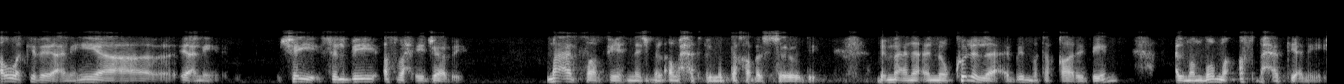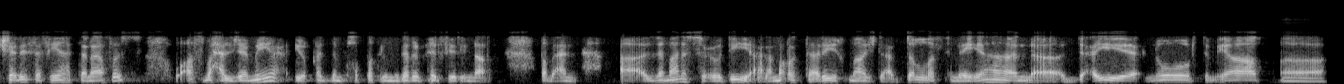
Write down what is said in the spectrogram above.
الله كذا يعني هي آه، يعني شيء سلبي أصبح إيجابي. ما عاد صار فيه النجم الأوحد في المنتخب السعودي بمعنى أنه كل اللاعبين متقاربين المنظومة أصبحت يعني شرسة فيها التنافس وأصبح الجميع يقدم خطة المدرب هيرفي رينارد طبعا آه، زمان السعودية على مر التاريخ ماجد عبد الله الثنيان آه، الدعيع نواف التمياط آه،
